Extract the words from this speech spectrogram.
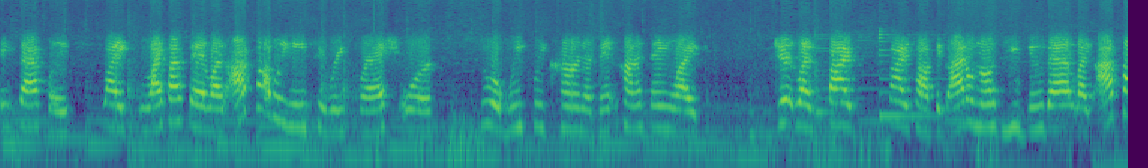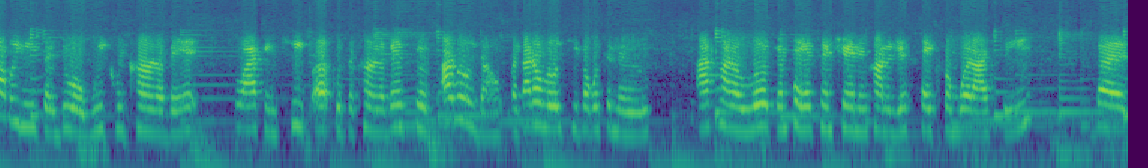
Exactly. Like like I said, like I probably need to refresh or do a weekly current event kind of thing. Like just like five five topics. I don't know if you do that. Like I probably need to do a weekly current event so I can keep up with the current events because I really don't. Like I don't really keep up with the news. I kind of look and pay attention and kind of just take from what I see. But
